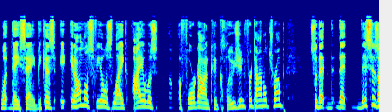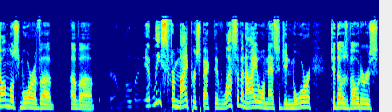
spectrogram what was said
what they say because it, it almost feels like Iowa's a foregone conclusion for Donald Trump. So that that this is almost more of a of a at least from my perspective, less of an Iowa message and more to those voters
